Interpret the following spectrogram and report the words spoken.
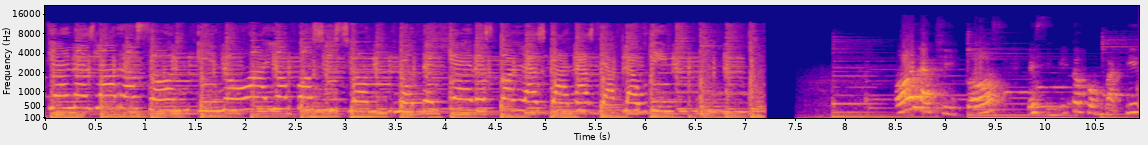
tienes la razón y no hay oposición, no te quedes con las ganas de aplaudir. Hola chicos, les invito a compartir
